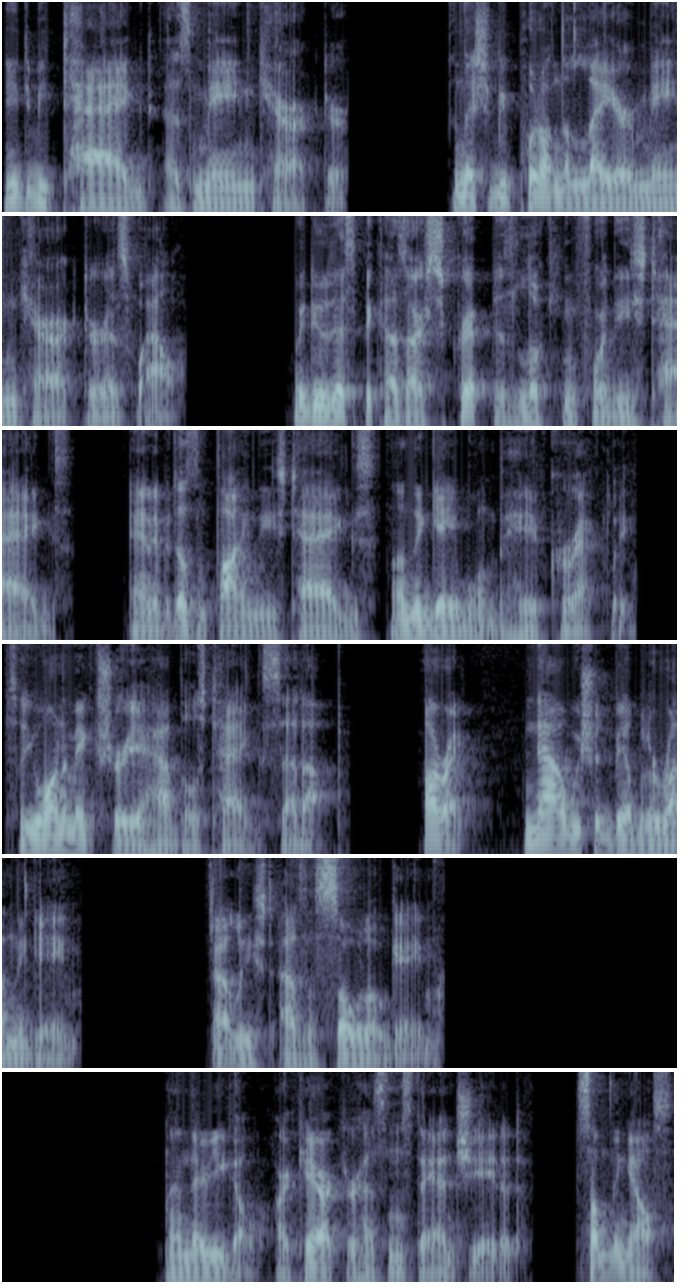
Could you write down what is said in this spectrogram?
need to be tagged as main character, and they should be put on the layer main character as well. We do this because our script is looking for these tags, and if it doesn't find these tags, then the game won't behave correctly. So you want to make sure you have those tags set up. Alright, now we should be able to run the game, at least as a solo game. And there you go, our character has instantiated. Something else.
